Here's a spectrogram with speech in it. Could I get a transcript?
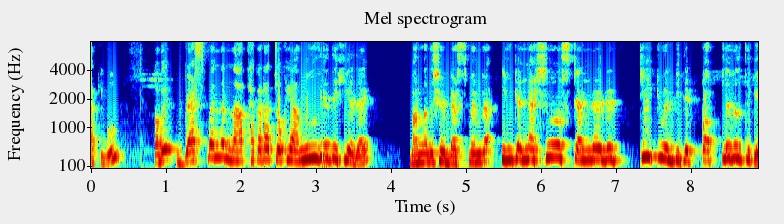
রাকিবুল। তবে ব্যাটসম্যানদের না থাকাটা চোখে আঙুল দিয়ে দেখিয়ে দেয়। বাংলাদেশের ব্যাটসম্যানরা ইন্টারন্যাশনাল স্ট্যান্ডার্ডের টি টোয়েন্টিতে টপ লেভেল থেকে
